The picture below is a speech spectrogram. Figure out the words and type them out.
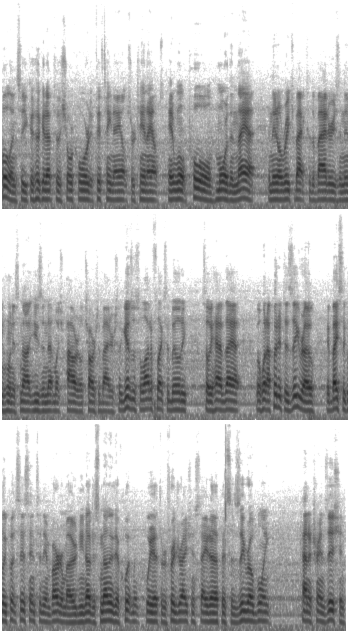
pulling. So you could hook it up to a shore cord at 15 amps or 10 amps. It won't pull more than that and then it'll reach back to the batteries and then when it's not using that much power it'll charge the battery so it gives us a lot of flexibility so we have that but when I put it to zero it basically puts this into the inverter mode and you notice none of the equipment quit the refrigeration stayed up it's a zero blink kind of transition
